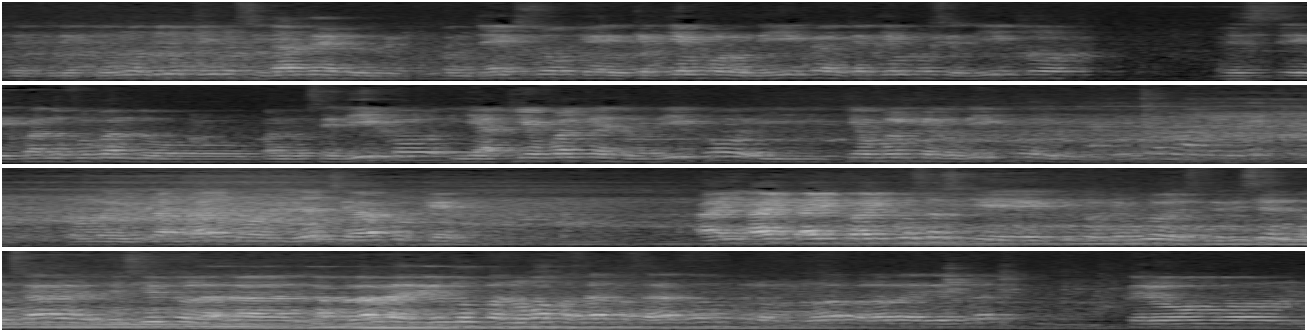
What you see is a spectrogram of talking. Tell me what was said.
de- de que uno tiene que investigar del contexto, que en qué tiempo lo dijo, en qué tiempo se dijo, este, cuándo fue cuando, cuando se dijo, y a quién fue el que lo dijo, y quién fue el que lo dijo, y como, evidencia, porque hay, hay, hay, hay cosas que, que, por ejemplo, este, dicen, o sea, es cierto, la, la, la palabra de Dios no, no va a pasar, pasará todo, pero no la palabra de Dios, ¿verdad? pero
